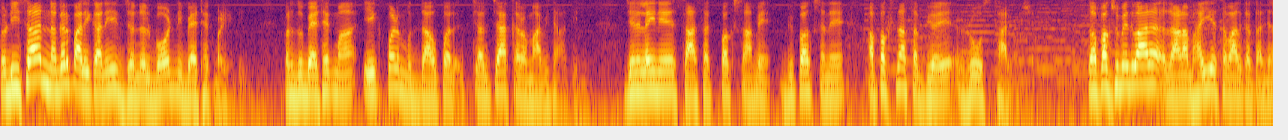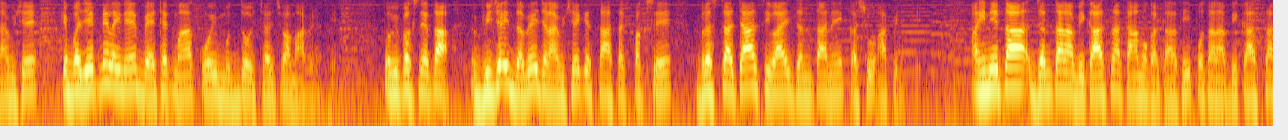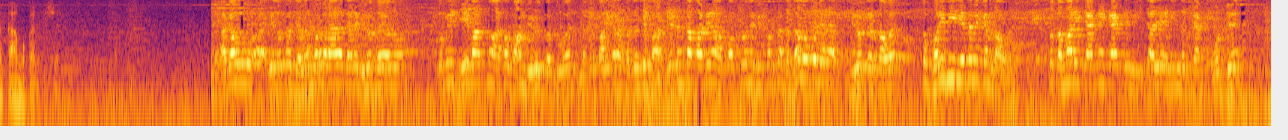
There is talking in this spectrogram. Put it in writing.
તો ડીસા નગરપાલિકાની જનરલ બોર્ડની બેઠક મળી હતી. પરંતુ બેઠકમાં એક પણ મુદ્દા ઉપર ચર્ચા કરવામાં આવી ન હતી, જેને લઈને શાસક પક્ષ સામે વિપક્ષ અને અપક્ષના સભ્યોએ રોષ ઠાલવ્યો છે. તો અપક્ષ ઉમેદવાર રાણાભાઈએ સવાલ કરતા જણાવ્યું છે કે બજેટને લઈને બેઠકમાં કોઈ મુદ્દો ચર્ચવામાં આવ્યો નથી. તો વિપક્ષ નેતા વિજય દવે જણાવ્યું છે કે શાસક પક્ષે ભ્રષ્ટાચાર સિવાય જનતાને કશું આપી નથી. અહીં નેતા જનતાના વિકાસના કામો કરતા નથી, પોતાના વિકાસના કામો કરે છે. અગાઉ એ લોકો જનરલ બોર્ડમાં ત્યારે વિરોધ થયો હતો. તો ભાઈ જે વાતનો આખો ગામ વિરોધ કરતું હોય, નગરપાલિકાના સદસ્ય, ભારતીય જનતા પાર્ટીના અપક્ષો અને વિપક્ષના બધા લોકો જ્યારે વિરોધ કરતા હોય, તો ફરીથી એ તમે કેમ લાવો તો તમારી ક્યાંક ને ક્યાંક જે નિષ્ઠા છે, એની અંદર ક્યાંક ખોટ છે.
